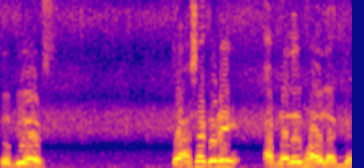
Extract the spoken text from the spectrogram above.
তো ভিউয়ার্স তো আশা করি আপনাদের ভালো লাগবে।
